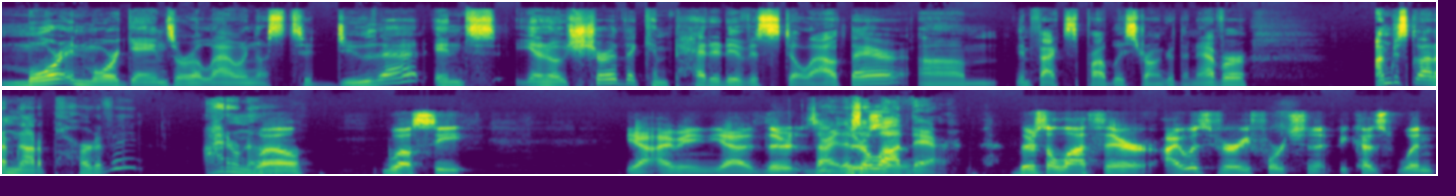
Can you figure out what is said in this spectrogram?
more and more games are allowing us to do that. And you know, sure, the competitive is still out there. Um, in fact, it's probably stronger than ever. I'm just glad I'm not a part of it. I don't know. Well, well, see, yeah, I mean, yeah, there. Sorry, there's, there's a lot a, there there's a lot there. I was very fortunate because when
